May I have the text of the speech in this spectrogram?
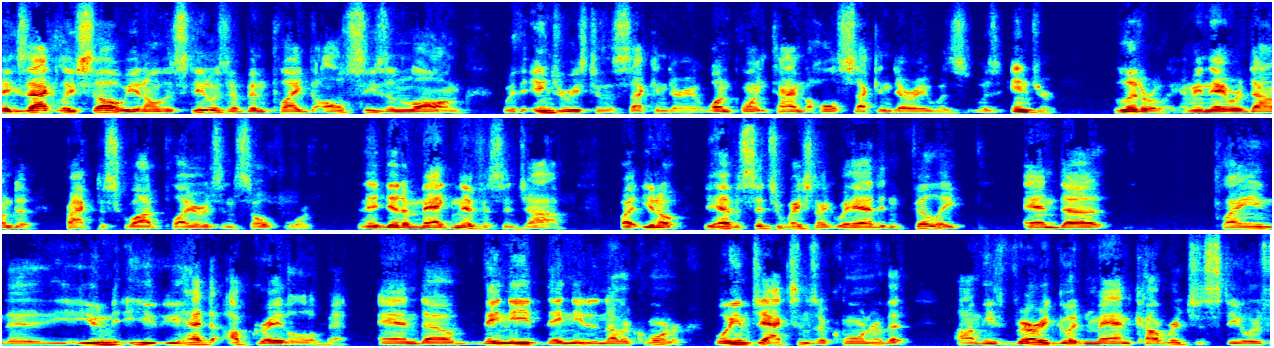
Exactly so. You know, the Steelers have been plagued all season long with injuries to the secondary. At one point in time, the whole secondary was was injured, literally. I mean, they were down to practice squad players and so forth, and they did a magnificent job. But you know, you have a situation like we had in Philly, and uh, playing the you you you had to upgrade a little bit, and uh, they need they need another corner. William Jackson's a corner that um, he's very good in man coverage. The Steelers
